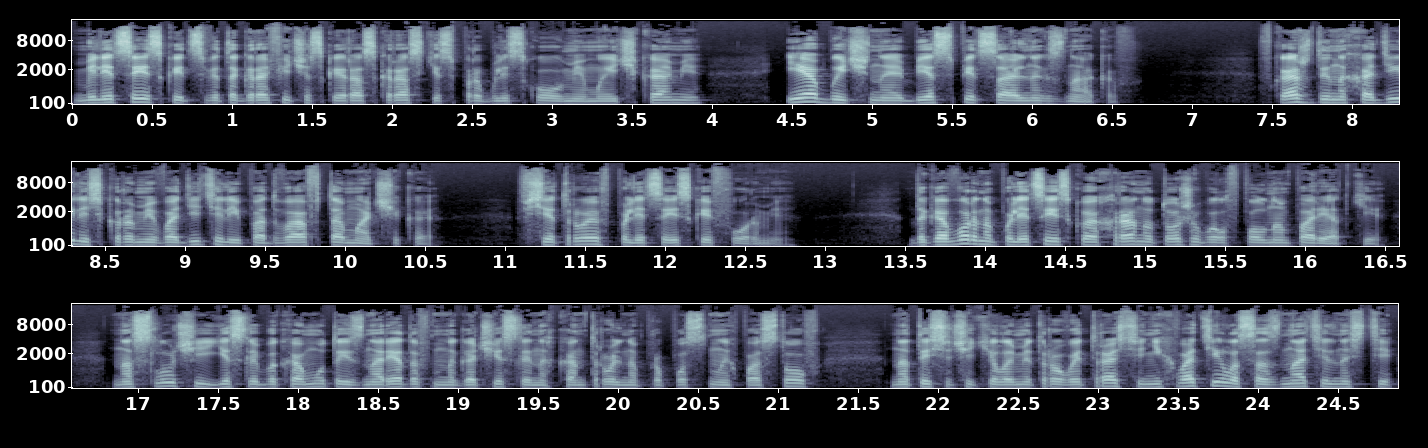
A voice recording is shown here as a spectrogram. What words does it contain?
Милицейской цветографической раскраски с проблесковыми маячками и обычная, без специальных знаков. В каждой находились, кроме водителей, по два автоматчика. Все трое в полицейской форме. Договор на полицейскую охрану тоже был в полном порядке, на случай, если бы кому-то из нарядов многочисленных контрольно-пропускных постов на тысячекилометровой трассе не хватило сознательности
